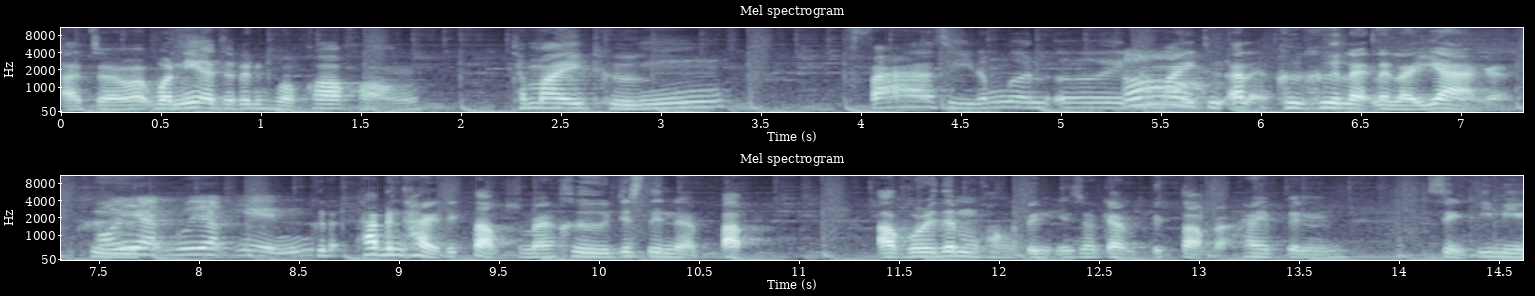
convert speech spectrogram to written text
อาจจะว่าวันนี้อาจจะเป็นหัวข้อของทำไมถึงฟ้าสีน้ำเงินเอ่ยทำไมถึงอะไรคือคือหลายหลายๆอย่างอะคื อ๋ออยากดูอยากเห็น คือถ้าเป็นถ่าย TikTok ใช่ไหมคือจิสตินเนี่ยปรับ อัลกอริทึมของเป็น Instagram TikTok อะให้เป็นสิ่งที่มี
